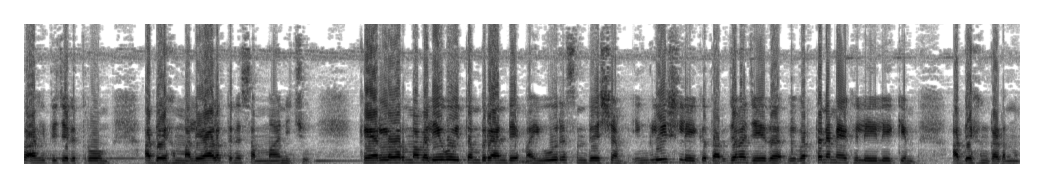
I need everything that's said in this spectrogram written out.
സാഹിത്യ ചരിത്രവും അദ്ദേഹം മലയാളത്തിന് സമ്മാനിച്ചു. കേരളവർമ്മ വലിയ കൊയ്ത്തമ്പുരാന്റെ മയൂര സന്ദേശം ഇംഗ്ലീഷിലേക്ക് തർജമ ചെയ്ത് വിവർത്തന മേഖലയിലേക്കും അദ്ദേഹം കടന്നു.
